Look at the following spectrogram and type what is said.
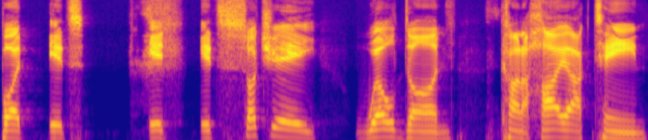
But it's it it's such a well done, kind of high octane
